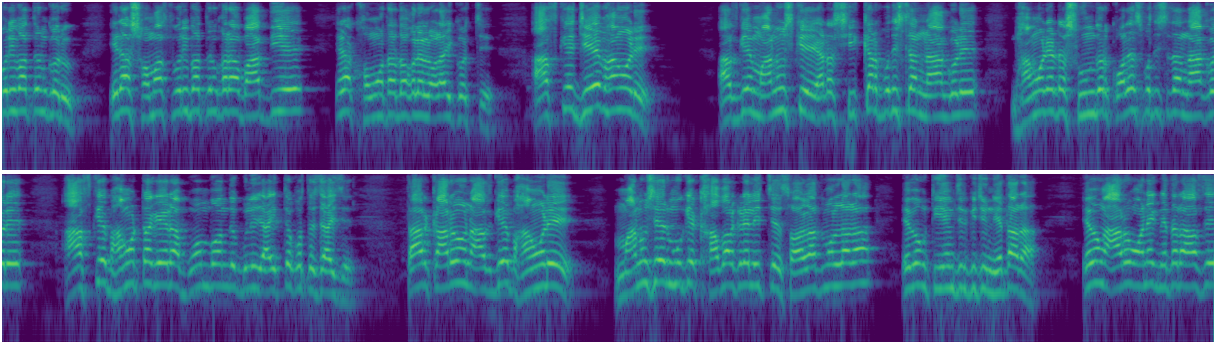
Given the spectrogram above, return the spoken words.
পরিবর্তন করুক। এরা সমাজ পরিবর্তন করা বাদ দিয়ে এরা ক্ষমতা দখলে লড়াই করছে। আজকে যে ভাঙড়ে আজকে মানুষকে একটা শিক্ষার প্রতিষ্ঠান না করে, ভাঙড়ে একটা সুন্দর কলেজ প্রতিষ্ঠা না করে, আজকে ভাঙড়টাকে এরা বোম বন্ধ গুলি দায়িত্ব করতে চাইছে। তার কারণ আজকে ভাঙড়ে মানুষের মুখে খাবার কেড়ে নিচ্ছে সহগাত মোল্লারা এবং টিএমসির কিছু নেতারা। এবং আরও অনেক নেতারা আছে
